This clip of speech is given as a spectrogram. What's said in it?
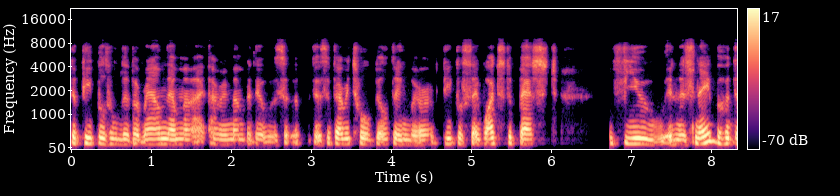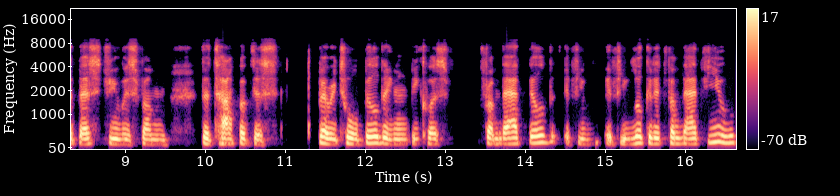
the people who live around them. I, I remember there was a, there's a very tall building where people say, "What's the best view in this neighborhood?" The best view is from the top of this very tall building because from that build, if you if you look at it from that view,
